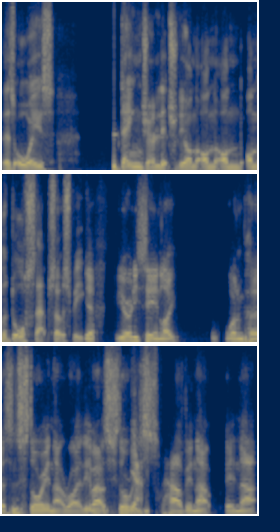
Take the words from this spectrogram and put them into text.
there's always danger literally on on on on the doorstep, so to speak. Yeah. you're only seeing like one person's story in that riot. The amount of stories Yes. you have in that in that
